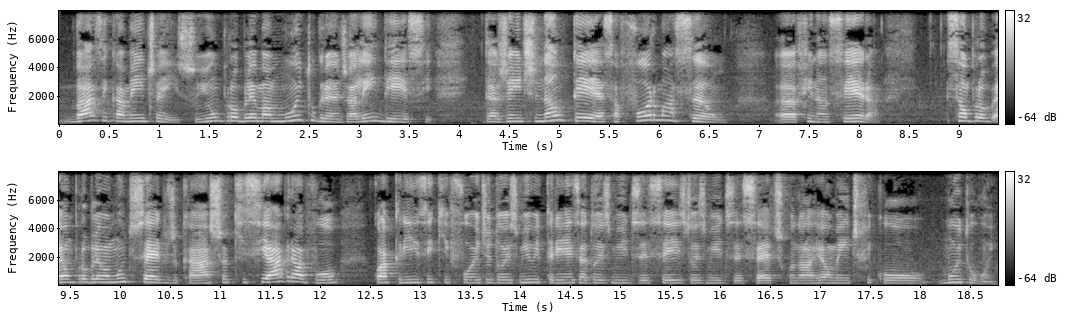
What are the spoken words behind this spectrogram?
basicamente é isso. E um problema muito grande, além desse, da gente não ter essa formação uh, financeira, são, é um problema muito sério de caixa que se agravou com a crise que foi de 2013 a 2016, 2017, quando ela realmente ficou muito ruim.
